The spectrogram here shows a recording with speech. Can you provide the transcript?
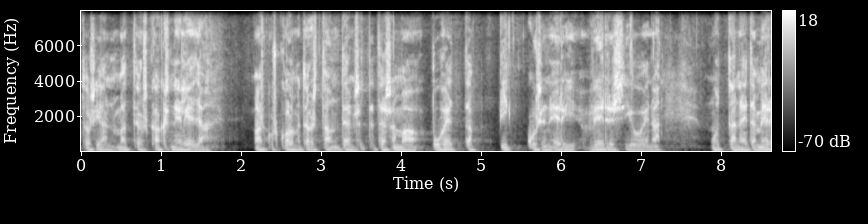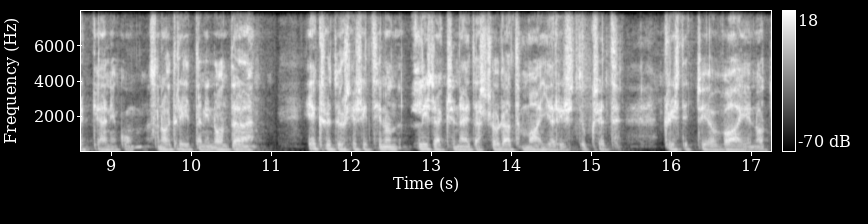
Tosiaan Matteus 24 ja Markus 13 on tämän, tätä samaa puhetta pikkusen eri versioina, mutta näitä merkkejä, niin kuin sanoit Riitta, niin on tämä eksytys ja sitten siinä on lisäksi näitä sodat, maanjäristykset, kristittyjen vainot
